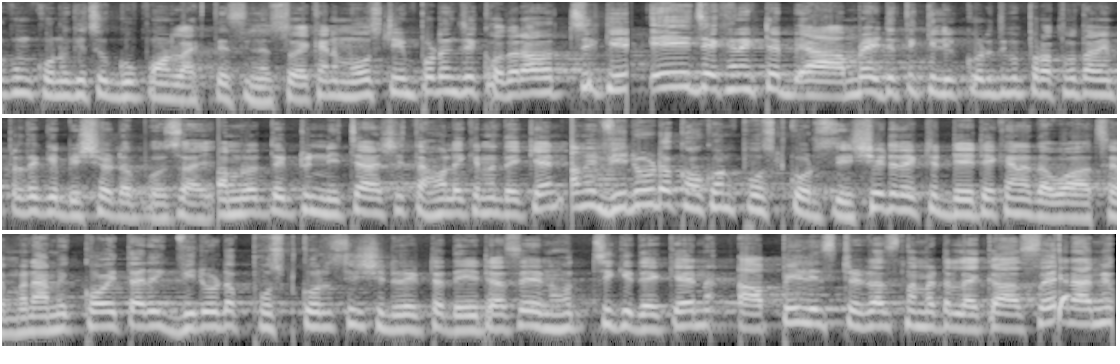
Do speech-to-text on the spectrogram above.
রকম কোনো কিছু গোপন রাখতেছি না। সো এখানে মোস্ট ইম্পর্টেন্ট যে কথাটা হচ্ছে কি এই যে এখানে একটা আমরা এটাতে ক্লিক করে দিব, প্রথমত আমি আপনাদেরকে বিষয়টা বোঝাই। আমরা তো একটু নিচে আসি, তাহলে এখানে দেখেন, আমি ভিডিওটা কখন পোস্ট করছি, সেটার একটা ডেট এখানে দেওয়া আছে। মানে আমি কয় তারিখ ভিডিওটা পোস্ট করছি, সেটার একটা ডেট আছে। হচ্ছে কি দেখেন আপিল স্ট্যাটাস নামে একটা লেখা আছে। আমি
